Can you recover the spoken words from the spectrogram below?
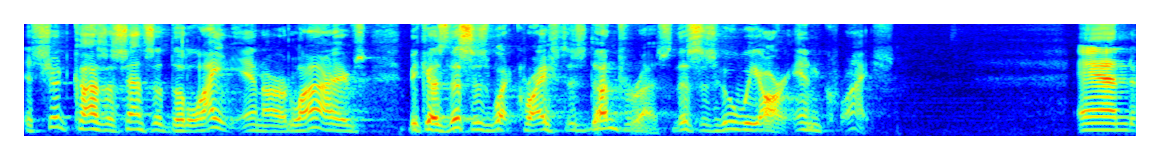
It should cause a sense of delight in our lives because this is what Christ has done for us. This is who we are in Christ. And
